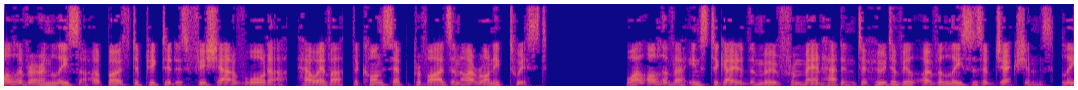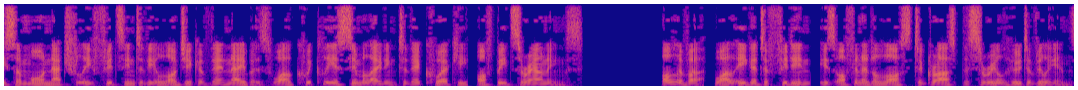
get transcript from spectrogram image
Oliver and Lisa are both depicted as fish out of water, however, the concept provides an ironic twist. While Oliver instigated the move from Manhattan to Hooterville over Lisa's objections, Lisa more naturally fits into the illogic of their neighbors while quickly assimilating to their quirky, offbeat surroundings. Oliver, while eager to fit in, is often at a loss to grasp the surreal Hootervillians.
